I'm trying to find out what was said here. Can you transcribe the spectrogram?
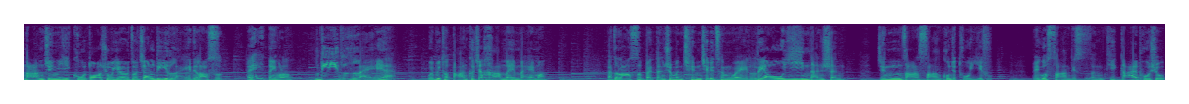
南京医科大学有一个叫李雷的老师，哎，等一下喽，李雷啊，未必他堂客叫韩梅梅吗？这个老师被同学们亲切地称为“了衣男神”，经常上课就脱衣服。别个上的是人体解剖学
